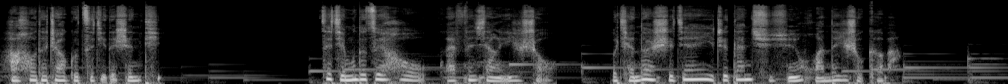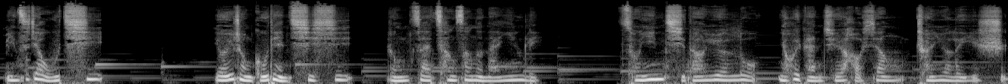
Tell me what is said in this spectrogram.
好好的照顾自己的身体。在节目的最后，来分享一首我前段时间一直单曲循环的一首歌吧，名字叫《无期》，有一种古典气息融在沧桑的男音里。从阴起到月落，你会感觉好像穿越了一世。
